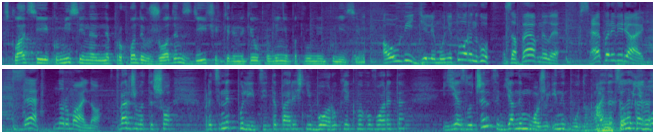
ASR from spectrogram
В склад цієї комісії не, не проходив жоден з діючих керівників управління патрульної поліції. А у відділі моніторингу запевнили, все перевіряють, все нормально. Стверджувати, що працівник поліції, теперішній Борук, як ви говорите, є злочинцем, я не можу і не буду. А для цього не є каже, що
